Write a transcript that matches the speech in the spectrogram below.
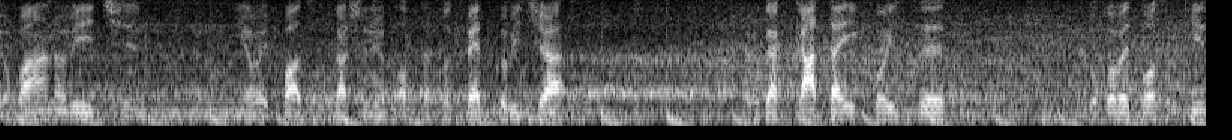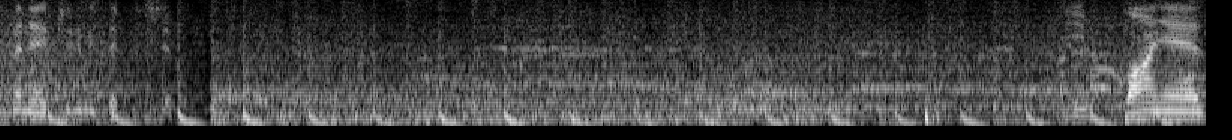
Jovanović, ni ovaj pas ukašen je lopta kod Petkovića. Evo ga Kataj koji se zbog ove dvostruke izmene čini mi se više i Banjez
